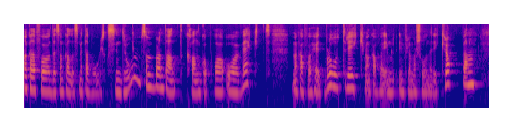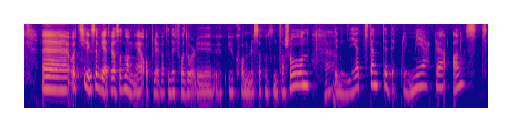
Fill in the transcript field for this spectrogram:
Man kan få det som kalles metabolsk syndrom, som bl.a. kan gå på overvekt. Man kan få høyt blodtrykk, man kan få inflammasjoner i kroppen. Eh, og I tillegg så vet vi også at mange opplever at de får dårlig hu- hukommelse og konsentrasjon. Ja. Blir nedstemte, deprimerte, angst.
